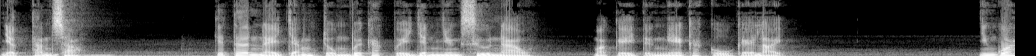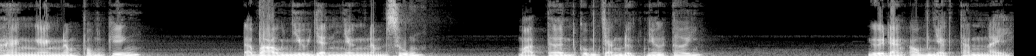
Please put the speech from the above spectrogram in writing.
Nhật Thanh sao? Cái tên này chẳng trùng với các vị danh nhân xưa nào Mà Kỳ từng nghe các cụ kể lại. Nhưng qua hàng ngàn năm phong kiến, Đã bao nhiêu danh nhân nằm xuống Mà tên cũng chẳng được nhớ tới. Người đàn ông Nhật Thanh này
